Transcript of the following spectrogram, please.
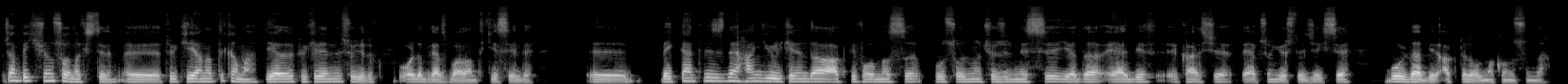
Hocam peki şunu sormak istedim. E, Türkiye'yi anlattık ama diğer Arap ülkelerini söylüyorduk. Orada biraz bağlantı kesildi. E, beklentiniz ne? Hangi ülkenin daha aktif olması, bu sorunun çözülmesi ya da eğer bir e, karşı reaksiyon gösterecekse burada bir aktör olma konusunda?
